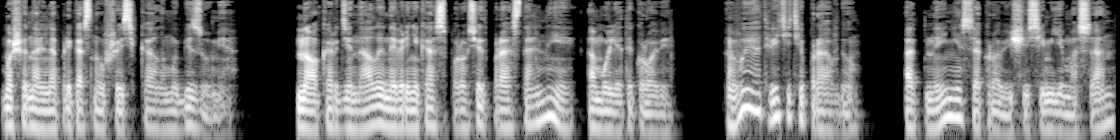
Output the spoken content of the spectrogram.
машинально прикоснувшись к алому безумию. «Но кардиналы наверняка спросят про остальные амулеты крови. Вы ответите правду, Отныне сокровища семьи Масан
